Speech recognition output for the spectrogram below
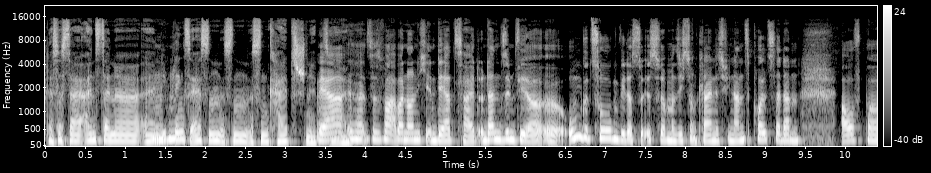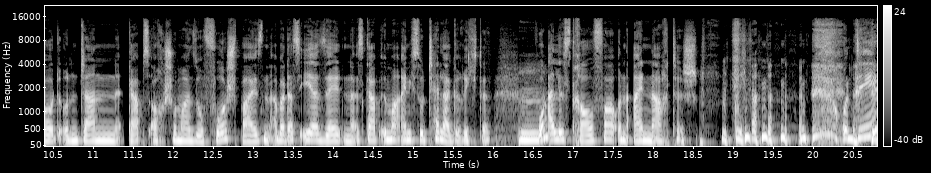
Das ist da eins deiner äh, mhm. Lieblingsessen, ist ein, ist ein Kalbsschnitzel. Ja, das war aber noch nicht in der Zeit. Und dann sind wir äh, umgezogen, wie das so ist, wenn man sich so ein kleines Finanzpolster dann aufbaut. Und dann gab es auch schon mal so Vorspeisen, aber das eher seltener. Es gab immer eigentlich so Tellergerichte, mhm. wo alles drauf war und ein Nachtisch. und den,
